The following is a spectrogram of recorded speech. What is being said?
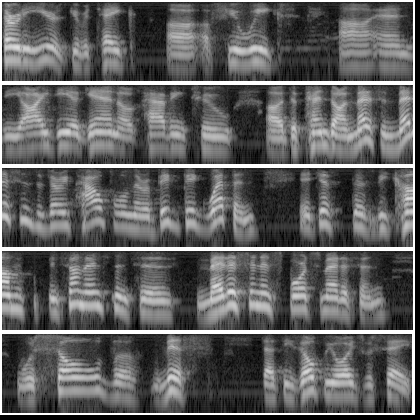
30 years, give or take uh, a few weeks. Uh, and the idea again of having to uh, depend on medicine. Medicines are very powerful and they're a big, big weapon. It just has become, in some instances, medicine and sports medicine was sold the myth that these opioids were safe.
